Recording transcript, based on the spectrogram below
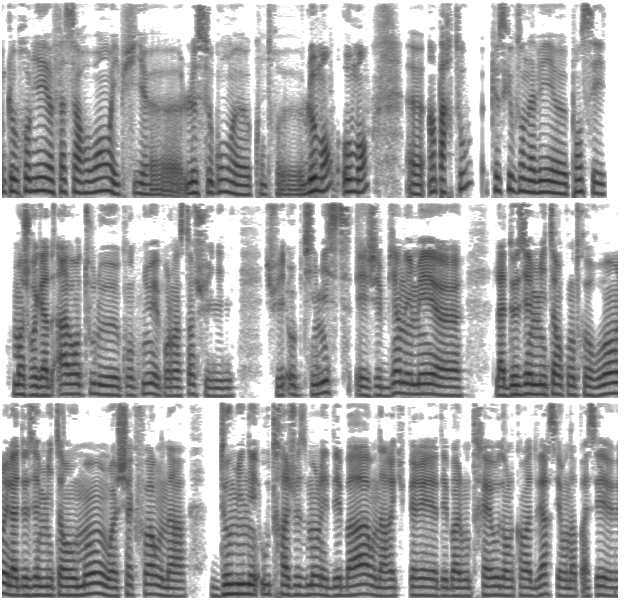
Donc le premier euh, face à Rouen et puis euh, le second euh, contre Le Mans, au Mans, euh, un partout. Qu'est-ce que vous en avez euh, pensé? Moi je regarde avant tout le contenu et pour l'instant je suis je suis optimiste et j'ai bien aimé la deuxième mi-temps contre Rouen et la deuxième mi-temps au Mans où à chaque fois on a dominé outrageusement les débats, on a récupéré des ballons très hauts dans le camp adverse et on a passé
